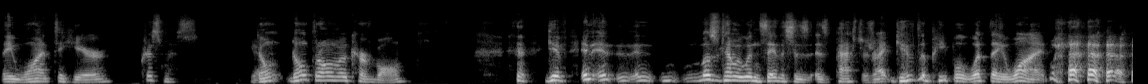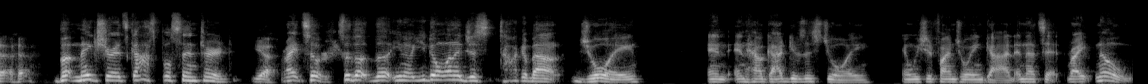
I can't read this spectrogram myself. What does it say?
they want to hear Christmas. Yeah. Don't don't throw them a curveball. give and, and, and, most of the time we wouldn't say this as, as pastors right give the people what they want but make sure it's gospel centered yeah right so sure. so the, the you know you don't want to just talk about joy and and how god gives us joy and we should find joy in god and that's it right no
